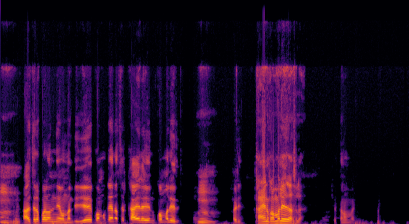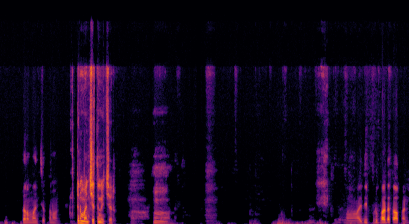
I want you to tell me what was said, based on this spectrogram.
ఉమ్, ఆశ్చర్యపడాలని ఉందండి. ఏ కొమ్మకైనా సరే కాయలేని కొమ్మ లేదు. పడి కాయన కొమ్మ లేదు అసలు. విత్తనం విత్తనం మంచి విత్తనం అండి. మంచి ఎత్తున ఇచ్చారు ఉమ్. ఆ, ఇది ఇప్పుడు పడ్డ కాపండి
